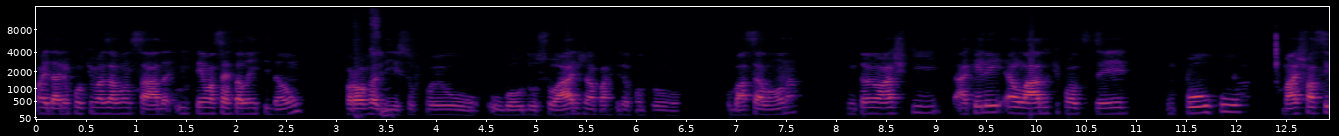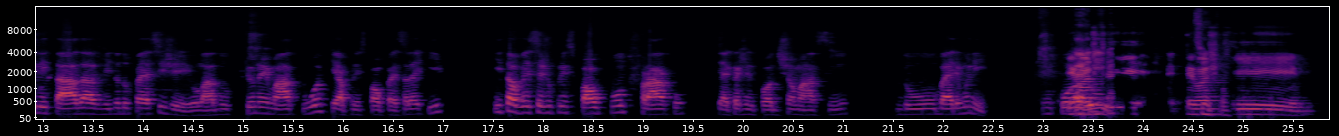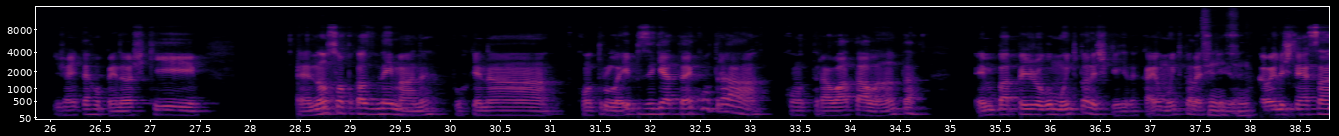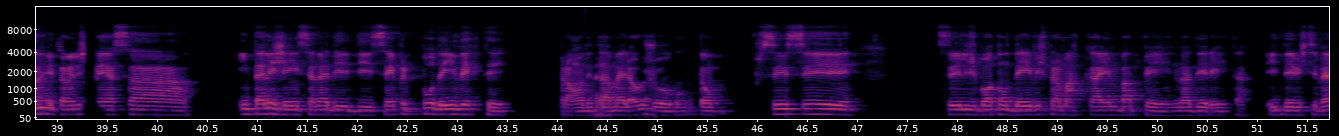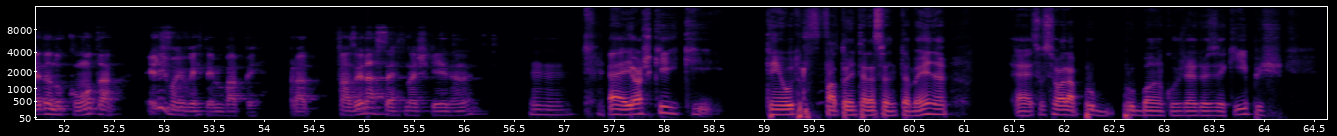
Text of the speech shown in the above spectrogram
uma idade um pouquinho mais avançada e tem uma certa lentidão. Prova Sim. disso foi o, o gol do Soares na partida contra o, o Barcelona. Então eu acho que aquele é o lado que pode ser um pouco mais facilitada a vida do PSG. O lado que o Neymar atua, que é a principal peça da equipe, e talvez seja o principal ponto fraco, se é que a gente pode chamar assim, do Bayern Munique. Enquanto... Eu acho que, eu acho que já interrompendo, eu acho que é, não só por causa do Neymar, né? Porque na contra o Leipzig e até contra, contra o Atalanta, Mbappé jogou muito pela esquerda, caiu muito pela sim, esquerda. Sim. Então eles têm essa, então eles têm essa inteligência, né, de, de sempre poder inverter para onde está é. melhor o jogo. Então, se, se se eles botam Davis para marcar Mbappé na direita e Davis estiver dando conta, eles vão inverter Mbappé para fazer dar certo na esquerda, né? Uhum. É, eu acho que, que tem outro fator interessante também, né? É, se você olhar para o banco das duas equipes,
